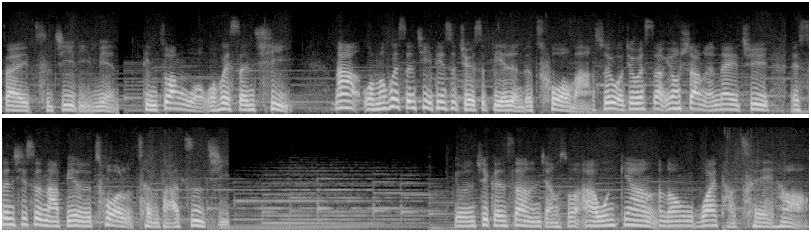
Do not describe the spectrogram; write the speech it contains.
在慈济里面。顶撞我，我会生气。那我们会生气，一定是觉得是别人的错嘛，所以我就会上用上人那一句：哎，生气是拿别人的错惩罚自己。有人去跟上人讲说：啊，我囝拢不爱读册哈，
